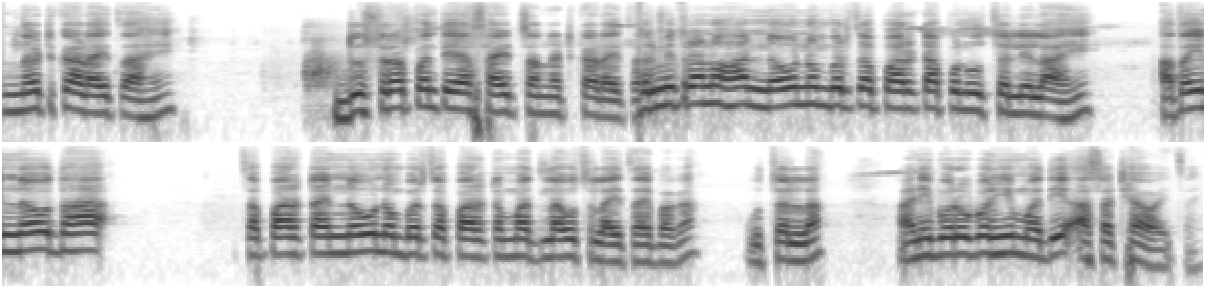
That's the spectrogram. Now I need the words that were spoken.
नट काढायचा आहे. दुसरा पण त्या साईडचा नट काढायचा. तर मित्रांनो हा नऊ नंबरचा पार्ट आपण उचललेला आहे. आता हे नऊ दहा चा पार्ट आहे नऊ नंबरचा पार्ट मधला उचलायचा आहे बघा. उचलला. आणि बरोबर ही मध्ये असा ठेवायचा आहे.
